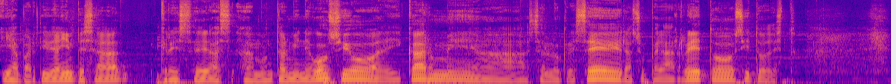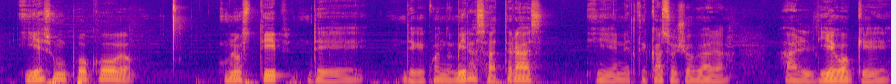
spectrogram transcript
y a partir de ahí empecé a crecer, a, montar mi negocio, a dedicarme, a hacerlo crecer, a superar retos y todo esto. Y es un poco unos tips de, que cuando miras atrás, y en este caso yo veo al Diego que,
